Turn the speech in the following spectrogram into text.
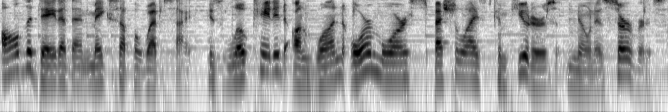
All the data that makes up a website is located on one or more specialized computers known as servers.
